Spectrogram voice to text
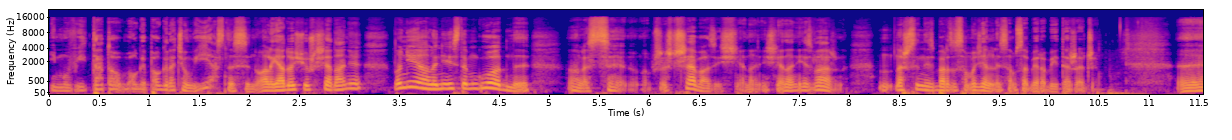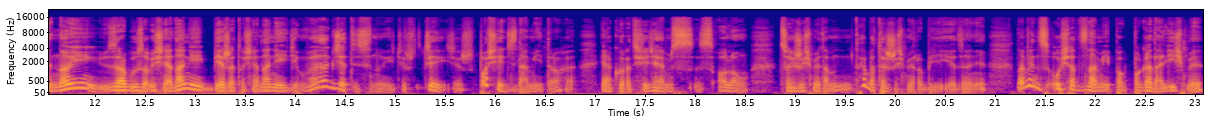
i mówi, tato, mogę pograć? On mówi, jasne synu, ale jadłeś już śniadanie? No nie, ale nie jestem głodny. No ale synu, no przecież trzeba zjeść śniadanie, śniadanie jest ważne. Nasz syn jest bardzo samodzielny, sam sobie robi te rzeczy. E, no i zrobił sobie śniadanie i bierze to śniadanie i idzie. Mówię, a gdzie ty synu idziesz? Gdzie idziesz? Posiedź z nami trochę. Ja akurat siedziałem z, z Olą, coś żeśmy tam, chyba też żeśmy robili jedzenie. No więc usiadł z nami, pogadaliśmy,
